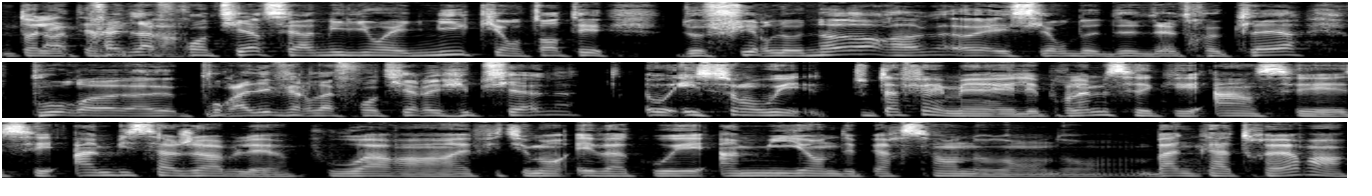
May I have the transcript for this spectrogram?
Dans, les Près de la frontière, c'est un million et demi qui ont tenté de fuir le nord, hein, essayons d'être clairs, pour euh, pour aller vers la frontière égyptienne? Oui, ils sont, oui, tout à fait. Mais le problème, c'est que un, c'est c'est envisageable pouvoir hein, effectivement évacuer un million de personnes dans, dans 24 heures.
